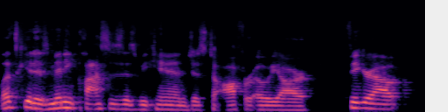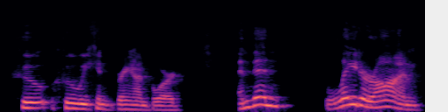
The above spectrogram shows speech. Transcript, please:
let's get as many classes as we can just to offer OER. Figure out who who we can bring on board, and then later on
